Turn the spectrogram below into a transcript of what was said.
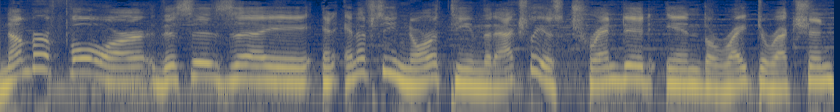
Number four, this is a an NFC North team that actually has trended in the right direction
